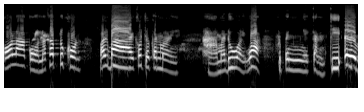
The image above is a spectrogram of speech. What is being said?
ขอลาก่อนนะครับ ทุกคนบายบายก็เจอกันใหม่ หามาด้วยว่าจะเป็นไงกัน GM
